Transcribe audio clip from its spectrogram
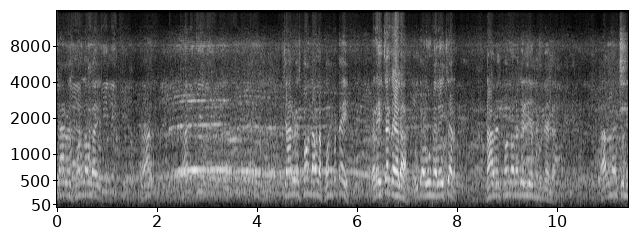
चार वेळेस फोन लावलाय. हा? चार वेळेस फोन लावला. फोन कुठं आहे? त्याला विचार द्यायला. उद्या उम्याला विचार. दहा वेळेस फोन लावला घरी ये म्हणून यायला. आलं नाही कोणी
